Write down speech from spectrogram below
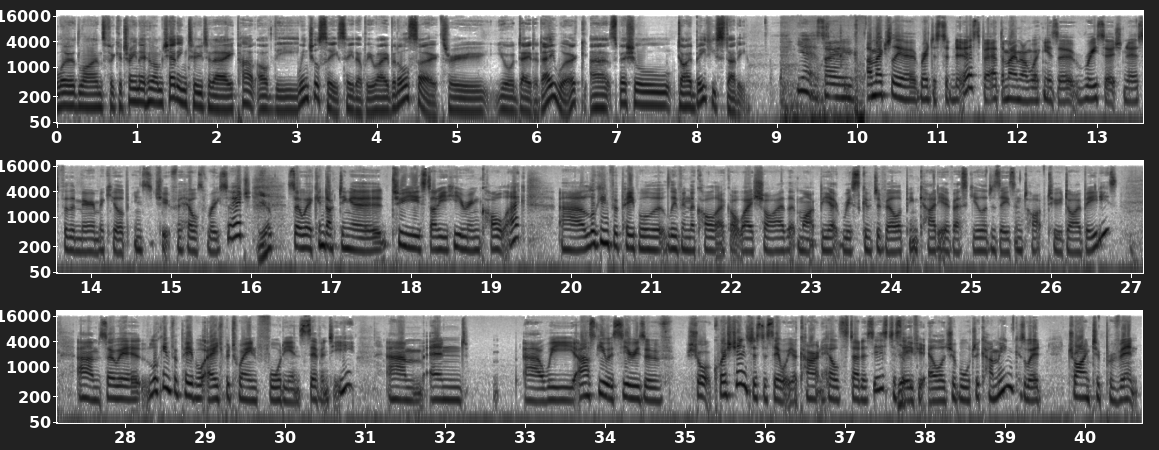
blurred lines for Katrina, who I'm chatting to today, part of the Winchelsea CWA, but also through your day to day work, a special diabetes study. Yeah, so I'm actually a registered nurse, but at the moment I'm working as a research nurse for the Mary MacKillop Institute for Health Research. Yep. So we're conducting a two year study here in Colac. Uh, looking for people that live in the Colac Otway Shire that might be at risk of developing cardiovascular disease and type 2 diabetes. Um, so we're looking for people aged between 40 and 70, um, and uh, we ask you a series of short questions just to see what your current health status is, to Yep. see if you're eligible to come in, because we're trying to prevent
